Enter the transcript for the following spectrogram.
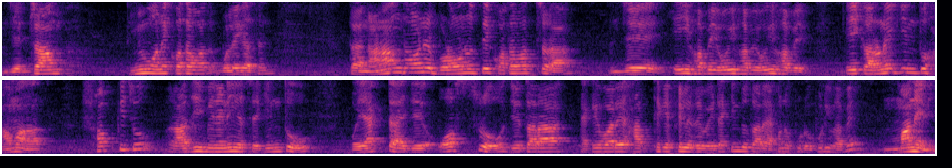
যে ট্রাম্প তিনিও অনেক কথা বলে গেছেন। তা নানান ধরনের বড় মানুষদের কথাবার্তা যে এই হবে, ওই হবে ওই হবে, এই কারণেই কিন্তু হামাস সব কিছু রাজি মেনে নিয়েছে। কিন্তু ওই একটাই যে অস্ত্র যে তারা একেবারে হাত থেকে ফেলে দেবে, এটা কিন্তু তারা এখনও পুরোপুরিভাবে মানেনি।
